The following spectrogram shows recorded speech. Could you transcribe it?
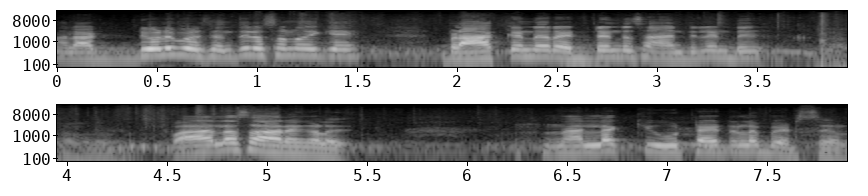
നല്ല അടിപൊളി ബേഡ്സ് എന്ത് രസം നോക്കിയേ? ബ്ലാക്ക് ഉണ്ട് റെഡ് ഉണ്ട് സാൻഡിൽ ഉണ്ട്. പല സാധനങ്ങൾ. നല്ല ക്യൂട്ടായിട്ടുള്ള ബെഡ്സുകൾ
